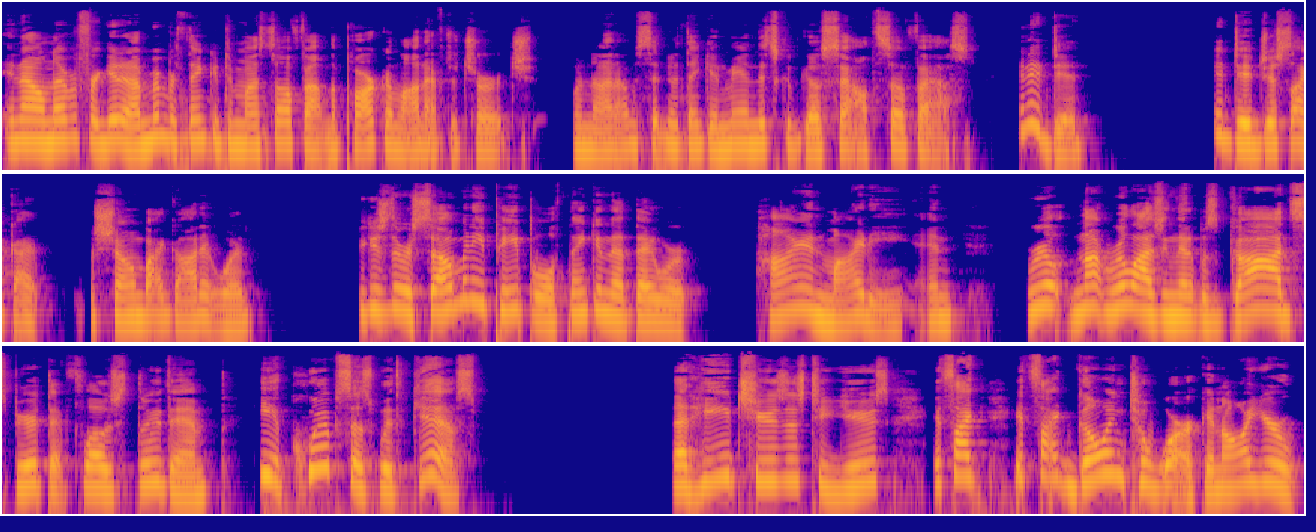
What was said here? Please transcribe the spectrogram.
and I'll never forget it. I remember thinking to myself out in the parking lot after church, one night. I was sitting there thinking, man, this could go south so fast. And it did. It did just like I was shown by God it would. Because there were so many people thinking that they were high and mighty and real not realizing that it was God's spirit that flows through them. He equips us with gifts that he chooses to use. It's like it's like going to work and all your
